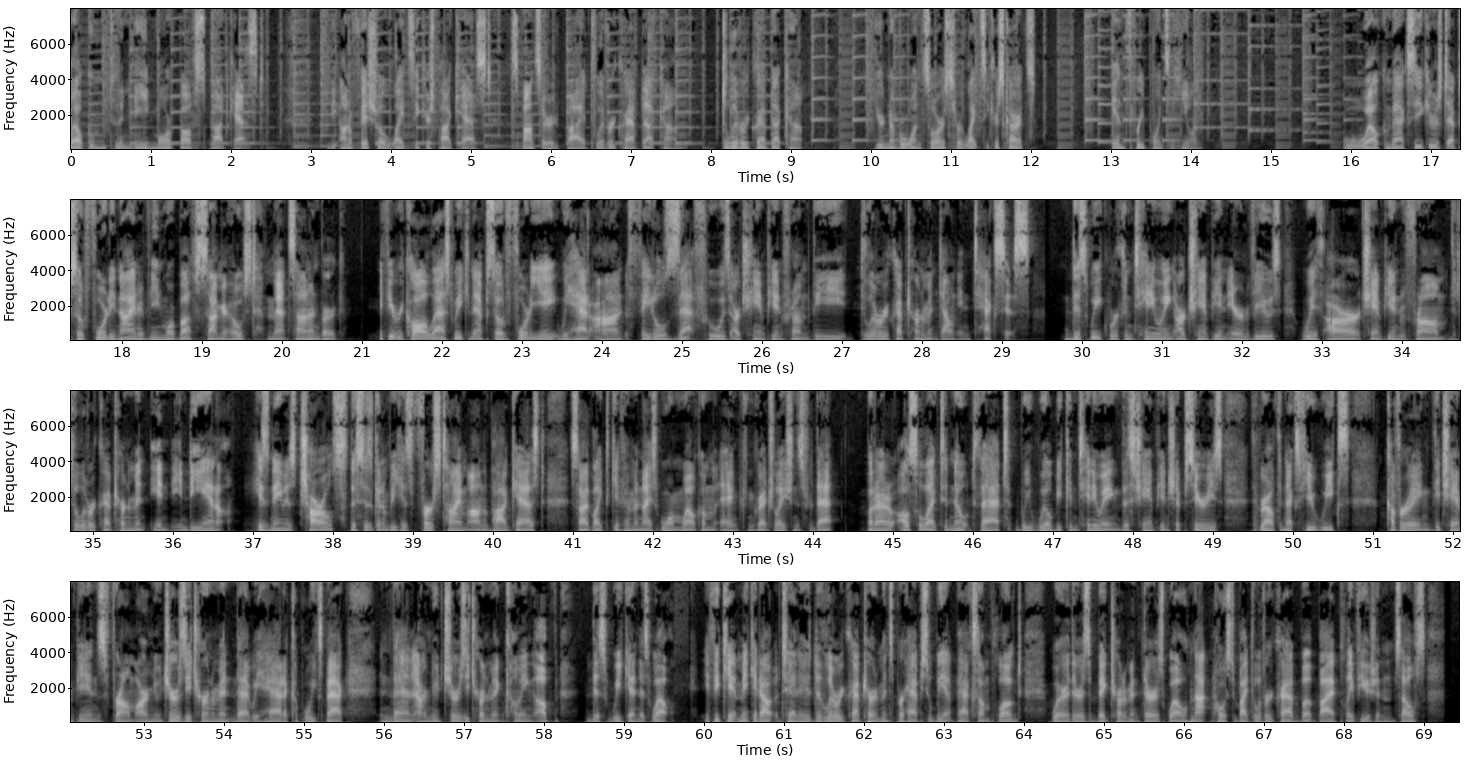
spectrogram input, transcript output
Welcome to the Need More Buffs podcast, the unofficial Lightseekers podcast, sponsored by DeliveryCrab.com. DeliveryCrab.com, your number one source for Lightseekers cards and three points of healing. Welcome back, Seekers, to episode 49 of Need More Buffs. I'm your host, Matt Sonnenberg. If you recall, last week in episode 48, we had on Fatal Zeph, who was our champion from the Delivery Crab tournament down in Texas. This week, we're continuing our champion interviews with our champion from the Delivery Crab tournament in Indiana. His name is Charles. This is going to be his first time on the podcast, so I'd like to give him a nice warm welcome and congratulations for that. But I'd also like to note that we will be continuing this championship series throughout the next few weeks, covering the champions from our New Jersey tournament that we had a couple weeks back, and then our New Jersey tournament coming up this weekend as well. If you can't make it out to any of the delivery crab tournaments, perhaps you'll be at PAX Unplugged, where there is a big tournament there as well, not hosted by Delivery Crab, but by PlayFusion themselves.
